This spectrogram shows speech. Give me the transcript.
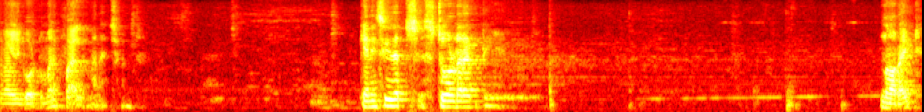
And I'll go to my file management. Can you see that store directory? No, right?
